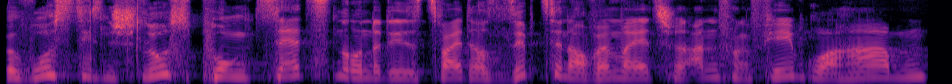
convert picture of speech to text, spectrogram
bewusst diesen Schlusspunkt setzen unter dieses 2017, auch wenn wir jetzt schon Anfang Februar haben,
